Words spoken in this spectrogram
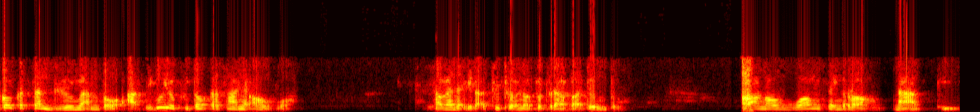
Mergo kecenderungan taat iku ya butuh kersane Allah. Sampai tak kita dudono beberapa contoh. Ana wong sing roh nabi.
